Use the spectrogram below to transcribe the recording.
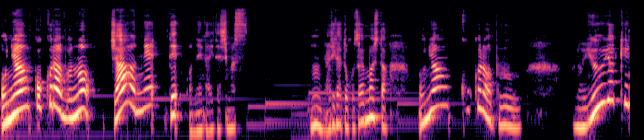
おにゃんこクラブのじゃあねでお願いいたします。うん、ありがとうございました。おにゃんこクラブ、あの、夕焼けに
